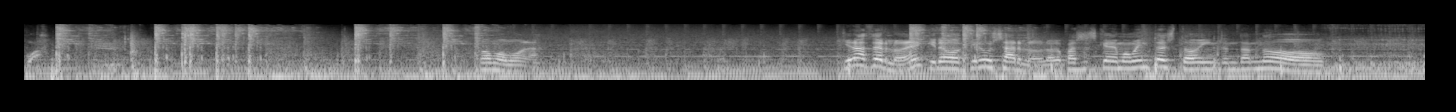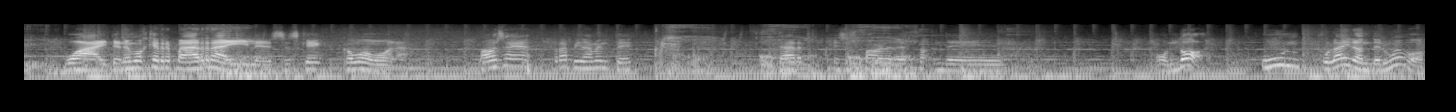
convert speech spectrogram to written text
Buah. Cómo mola. Quiero hacerlo, ¿eh? Quiero, quiero usarlo. Lo que pasa es que de momento estoy intentando... Buah, y tenemos que reparar raíles. Es que, cómo mola. Vamos a rápidamente quitar ese spawner de, de... ¡Un full iron de nuevo!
